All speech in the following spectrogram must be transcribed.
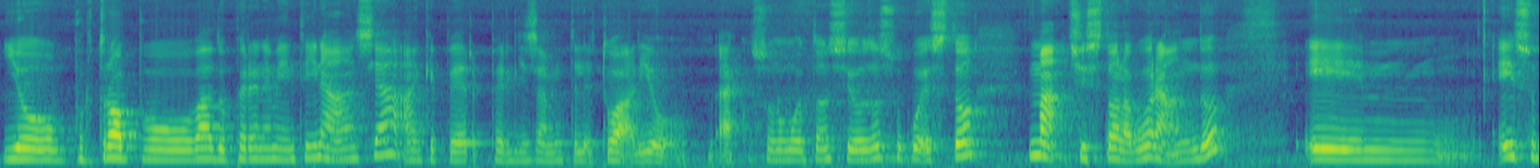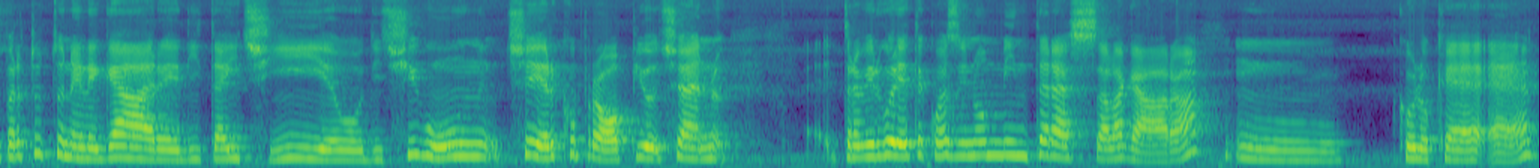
io purtroppo vado perennemente in ansia anche per, per gli esami intellettuali, io ecco, sono molto ansiosa su questo, ma ci sto lavorando. E, ehm, e, soprattutto nelle gare di Tai Chi o di Qigong cerco proprio, cioè tra virgolette quasi non mi interessa la gara, mh, mm, quello che è,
